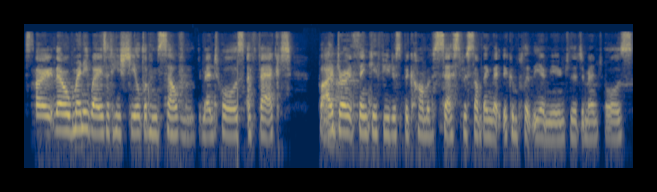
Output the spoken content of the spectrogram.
So there were many ways that he shielded himself from the Dementor's effect, but I don't think if you just become obsessed with something that you're completely immune to the Dementor's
